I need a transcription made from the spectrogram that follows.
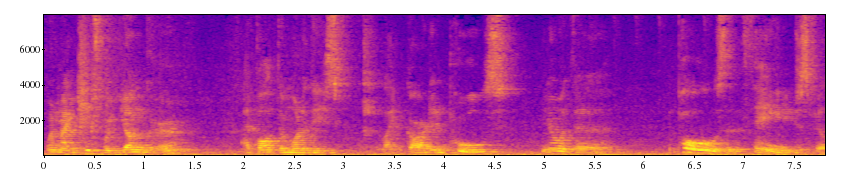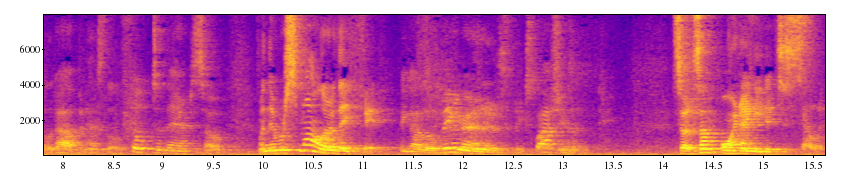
When my kids were younger, I bought them one of these like garden pools, you know, with the, the poles and the thing, and you just fill it up and it has a little filter there. So when they were smaller, they fit. They got a little bigger and there's a big splash. So at some point, I needed to sell it.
